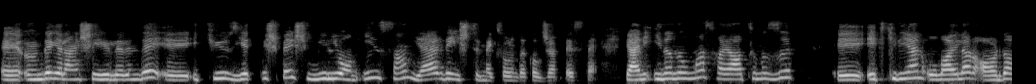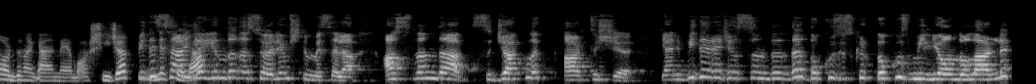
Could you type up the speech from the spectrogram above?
e, önde gelen şehirlerinde e, 275 milyon insan yer değiştirmek zorunda kalacak Beste. Yani inanılmaz hayatımızı e, etkileyen olaylar ardı ardına gelmeye başlayacak. Bir de sen Mesela yayında da söylemiştin mesela aslında sıcaklık artışı yani bir derece ısındığında 949 milyon dolarlık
